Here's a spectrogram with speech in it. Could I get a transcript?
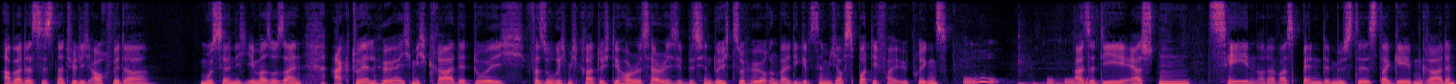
aber das ist natürlich auch wieder, muss ja nicht immer so sein. Aktuell höre ich mich gerade durch, versuche ich mich gerade durch die Horus Heresy ein bisschen durchzuhören, weil die gibt es nämlich auf Spotify übrigens. Oh. Oho. Also die ersten zehn oder was Bände müsste es da geben gerade.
